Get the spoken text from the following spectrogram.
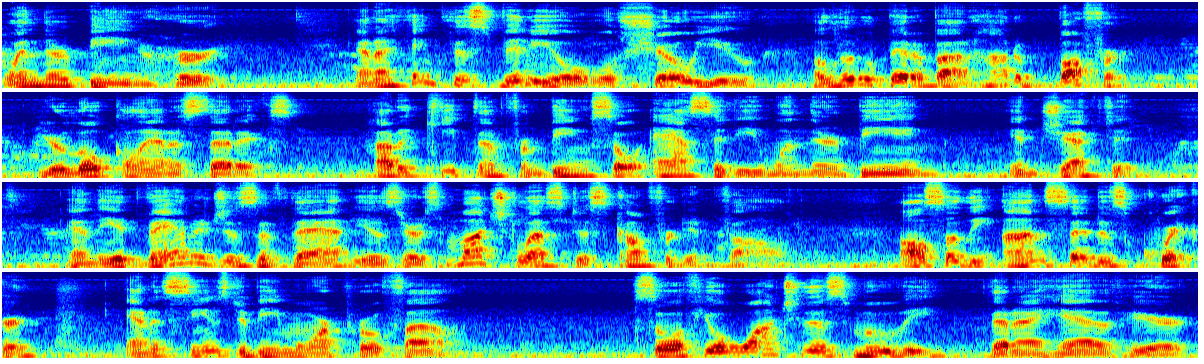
when they're being hurt. And I think this video will show you a little bit about how to buffer your local anesthetics, how to keep them from being so acidy when they're being injected. And the advantages of that is there's much less discomfort involved. Also, the onset is quicker and it seems to be more profound. So if you'll watch this movie that I have here,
